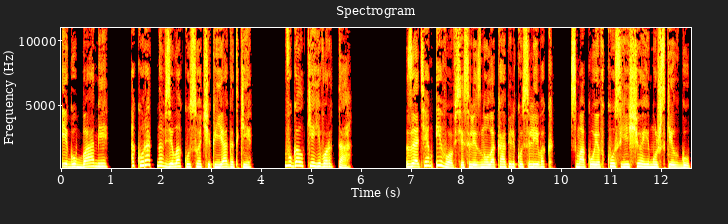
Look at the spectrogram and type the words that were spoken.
и губами аккуратно взяла кусочек ягодки в уголке его рта. Затем и вовсе слезнула капельку сливок, смакуя вкус еще и мужских губ.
